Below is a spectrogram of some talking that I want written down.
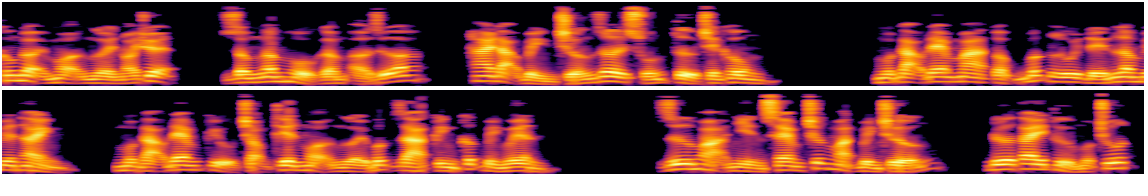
Không đợi mọi người nói chuyện dòng ngâm hổ gầm ở giữa, hai đạo bình chướng rơi xuống từ trên không một đạo đem ma tộc bước lui đến lâm viên thành, một đạo đem cựu trọng thiên mọi người bước ra kinh cước bình nguyên. Dư họa nhìn xem trước mặt bình chướng, đưa tay thử một chút,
